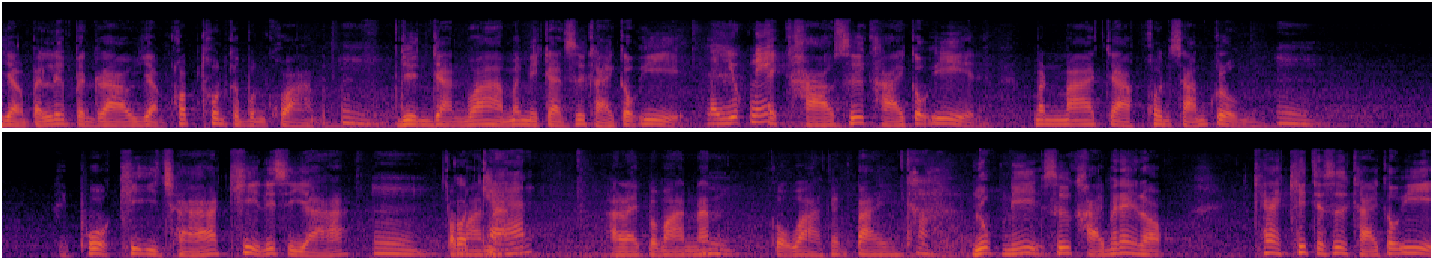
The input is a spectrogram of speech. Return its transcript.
อย่างเป็นเรื่องเป็นราว อย่างครบถ้วนกระบวนความ อืม ยืนยันว่าไม่มีการซื้อขายเก้าอี้ในยุคนี้ ไอ้ข่าวซื้อขายเก้าอี้เนี่ยมันมาจากคนสามกลุ่มอืม ไอ้พวกขี้อิจฉาขี้ลิษยา อืมประโกรธมาณแค้นั้น น อะไรประมาณนั้น อืม ก็ว่ากันไป ค่ะ ยุคนี้ซื้อขายไม่ได้หรอก แค่คิดจะซื้อขายเก้าอี้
